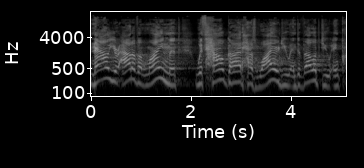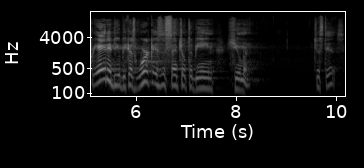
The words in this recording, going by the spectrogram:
now you're out of alignment with how God has wired you and developed you and created you, because work is essential to being human. It just is.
